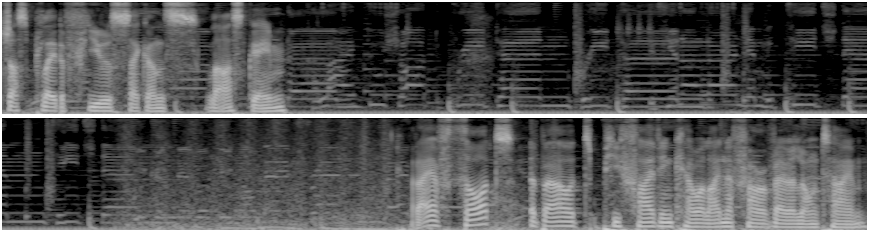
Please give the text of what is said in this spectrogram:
just played a few seconds last game. But I have thought about P5 in Carolina for a very long time.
